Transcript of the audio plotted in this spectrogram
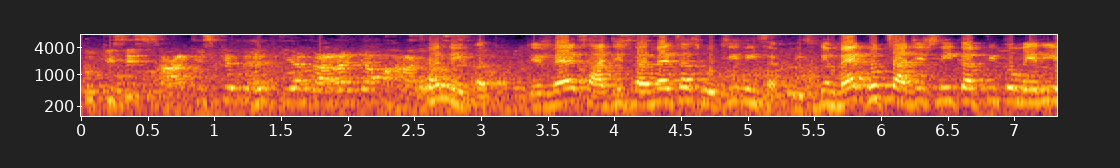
तो किसी साजिश के तहत किया जा रहा है क्या वो महाराष्ट्र नहीं पता मुझे मैं साजिश मैं ऐसा सोच ही नहीं सकती क्योंकि मैं खुद साजिश नहीं करती तो मेरी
